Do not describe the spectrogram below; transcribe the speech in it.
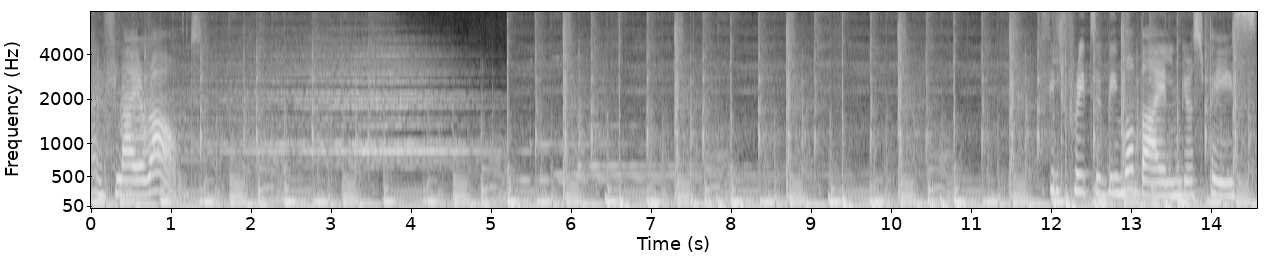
and fly around. Feel free to be mobile in your space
